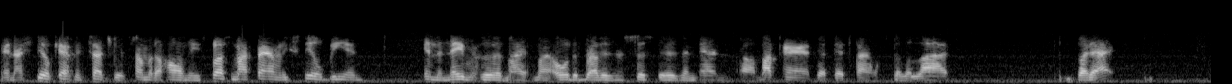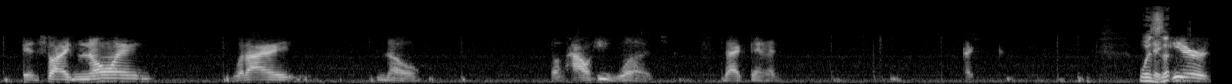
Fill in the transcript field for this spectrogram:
and I still kept in touch with some of the homies. Plus, my family still being in the neighborhood, my my older brothers and sisters, and then uh, my parents at that time were still alive. But I, it's like knowing what I know of how he was back then. Was to that, hear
